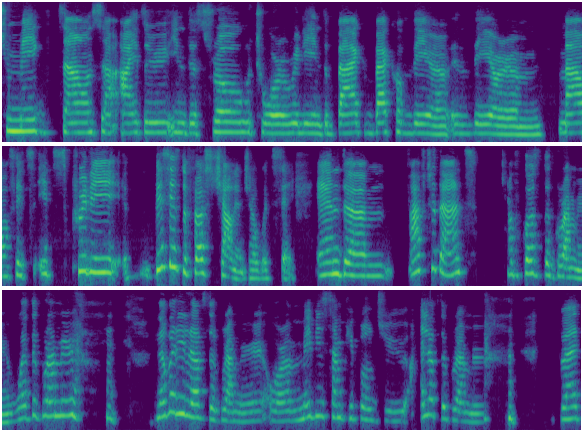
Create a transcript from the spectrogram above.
to make sounds either in the throat or really in the back back of their their um, mouth. It's it's pretty this is the first challenge i would say. And um, after that of course the grammar. Well the grammar nobody loves the grammar or maybe some people do. I love the grammar but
